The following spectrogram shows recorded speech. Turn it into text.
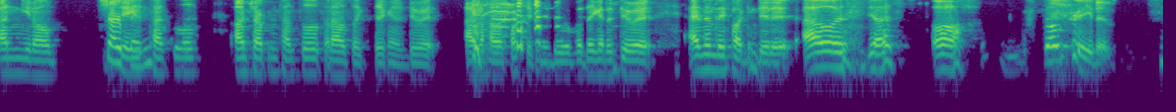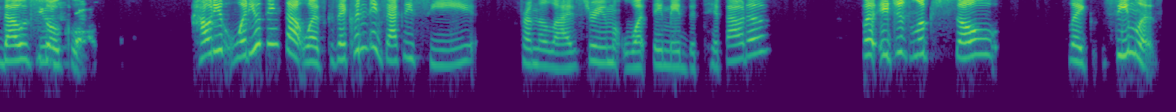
un you know Sharpened. pencils, unsharpened pencils, and I was like, they're gonna do it. I don't know how the fuck they're gonna do it, but they're gonna do it. And then they fucking did it. I was just oh so creative. That was so cool. props. How do you what do you think that was? Because I couldn't exactly see from the live stream what they made the tip out of, but it just looked so like seamless.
